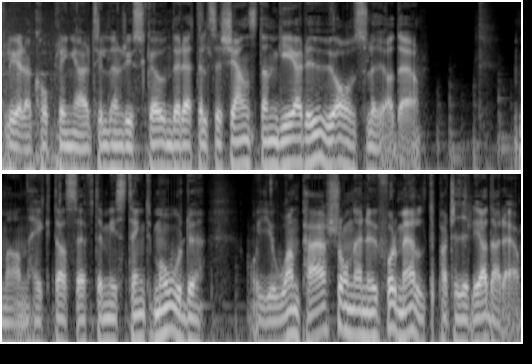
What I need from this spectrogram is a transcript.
Flera kopplingar till den ryska underrättelsetjänsten GRU avslöjade. Man häktas efter misstänkt mord och Johan Persson är nu formellt partiledare.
